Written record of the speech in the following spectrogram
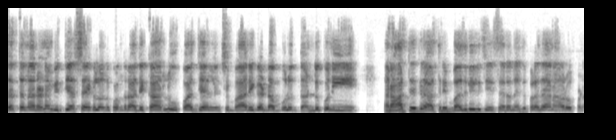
సత్యనారాయణ విద్యాశాఖలోని కొందరు అధికారులు, ఉపాధ్యాయుల నుంచి భారీగా డబ్బులు దండుకుని రాత్రికి రాత్రి బదిలీలు చేశారనేది ప్రధాన ఆరోపణ.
